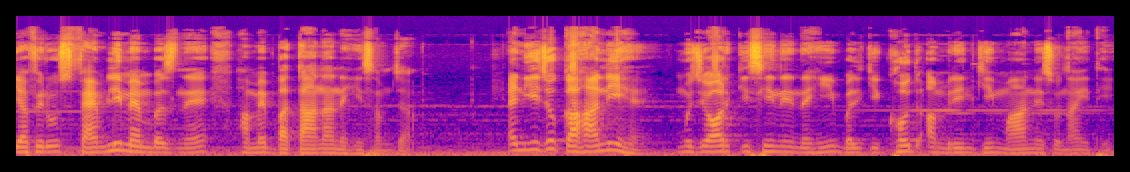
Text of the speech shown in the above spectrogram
या फिर उस फैमिली मेंबर्स ने हमें बताना नहीं समझा। एंड ये जो कहानी है, मुझे और किसी ने नहीं, बल्कि खुद अमरीन की माँ ने सुनाई थी।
